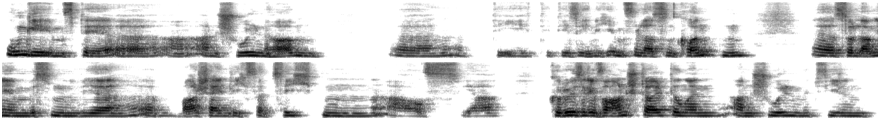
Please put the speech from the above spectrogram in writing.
Ungeimpfte äh, an Schulen haben, die, die, die sich nicht impfen lassen konnten. Solange müssen wir wahrscheinlich verzichten auf ja, größere Veranstaltungen an Schulen mit vielen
